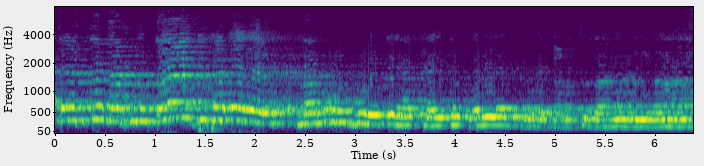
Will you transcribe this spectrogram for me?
শ্রেষ্ঠ মাখলুকাত হিসাবে মানুষগুলোকে আখ্যায়িত করলেন বলে সুবহানাল্লাহ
